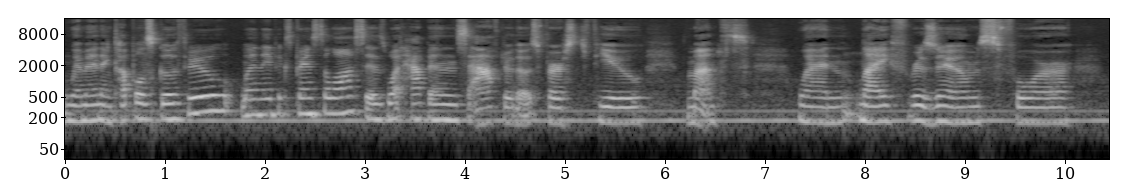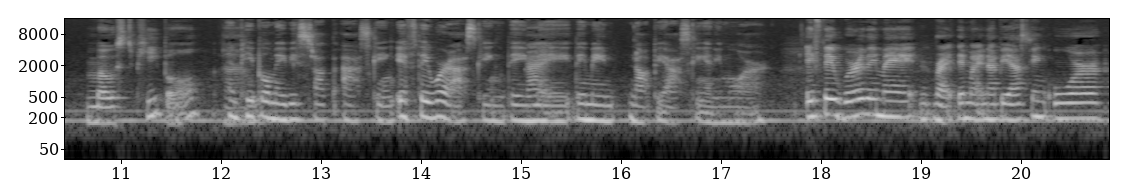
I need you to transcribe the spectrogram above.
women and couples go through when they've experienced a loss is what happens after those first few months when life resumes for most people and um, people maybe stop asking. If they were asking they right. may they may not be asking anymore. If they were they may right they might not be asking or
